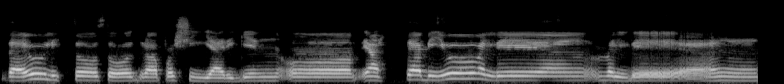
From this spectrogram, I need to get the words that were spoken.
Det er jo litt å stå og dra på skiergen og ja. Jeg blir jo veldig, veldig eh,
